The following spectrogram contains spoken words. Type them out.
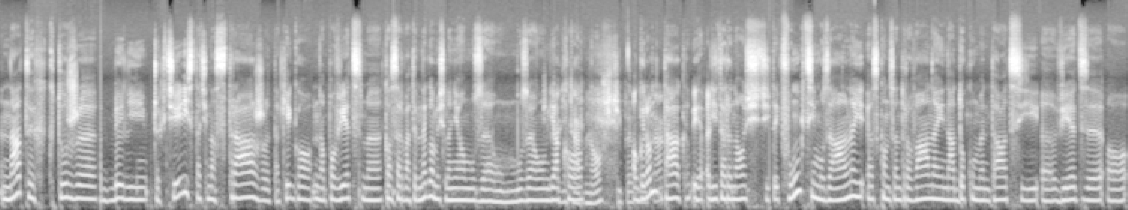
na tych, którzy byli, czy chcieli stać na straży takiego, no powiedzmy, konserwatywnego myślenia o muzeum. Muzeum jako... Elitarności pewnie, ogrom, tak? tak, elitarności, tej funkcji muzealnej e, skoncentrowanej na dokumentacji wiedzy o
